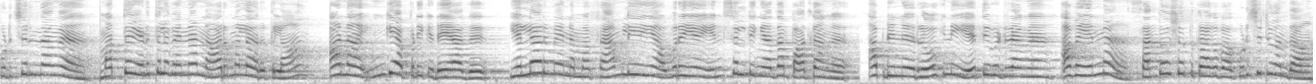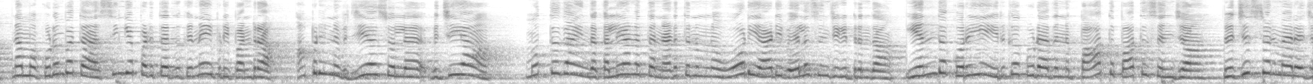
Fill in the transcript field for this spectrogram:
குடிச்சிருந்தாங்க. மத்த இடத்துல வேணா நார்மலா இருக்கலாம். ஆனா இங்கே அப்படி கிடையாது. எல்லாருமே நம்ம ஃபேமிலியையும் அவரையும் இன்சல்ட்டிங்கா தான் பார்த்தாங்க. அப்படின்னு ரோஹிணி ஏத்தி விடுறாங்க. அவன் என்ன சந்தோஷத்துக்காகவா குடிச்சிட்டு வந்தான்? நம்ம குடும்பத்தை அசிங்கப்படுத்துறதுக்குன்னே இப்படி பண்றான் அப்படின்னு விஜயா சொல்ல விஜயா முத்து தான் இந்த கல்யாணத்தை நடத்தணும்னு ஓடி ஆடி வேலை செஞ்சுக்கிட்டு இருந்தான். எந்த குறையும் இருக்கக்கூடாதுன்னு பார்த்து பார்த்து செஞ்சான். ரிஜிஸ்டர் மேரேஜ்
